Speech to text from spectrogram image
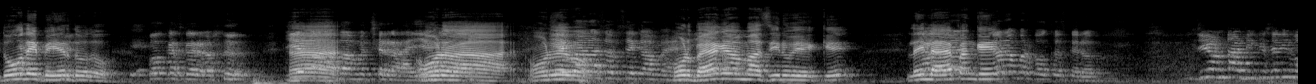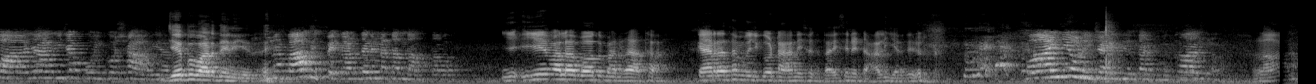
ਦੋ ਦੇ ਫੇਰ ਦੋ ਦੋ फोकस करो ये हाँ। वाला मच्छर रहा है ये ਹੁਣ वाला- ਆ, ਹੁਣ ये ਵੇ वाला सबसे कम है ਹੁਣ ਬਹਿ ਗਿਆ ਮਾਸੀ ਨੂੰ ਵੇਖ ਕੇ ਲਈ ਲੈ ਪੰਗੇ दोनों पर फोकस करो ਜੇ ਹੁਣ ਤੁਹਾਡੀ ਕਿਸੇ ਦੀ ਆਵਾਜ਼ ਆ ਗਈ ਜਾਂ ਕੋਈ ਕੁਛ ਆ ਗਿਆ ਜਿੱਬ ਵੜ ਦੇਣੀ ਹੈ ਮੈਂ ਬਾਹਰ ਧੁੱਪੇ ਕੱਢ ਦੇਣੇ ਮੈਂ ਤੁਹਾਨੂੰ ਦੱਸਦਾ ਵਾ ये ये वाला बहुत बन रहा था कह रहा था मुझको उठा नहीं सकता इसने डाल लिया फिर ਆਵਾਜ਼ ਨਹੀਂ ਹੋਣੀ ਚਾਹੀਦੀ ਤੁਹਾਡੀ ਮੈਂ ਤੁਹਾਨੂੰ ਦੱਸਦਾ। ला-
